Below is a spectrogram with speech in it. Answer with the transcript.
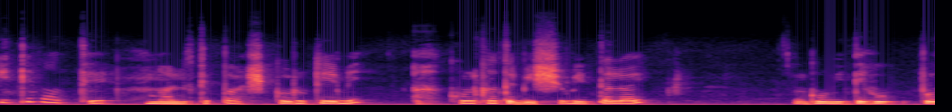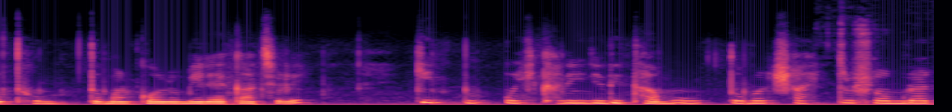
ইতিমধ্যে মালতী পাশ করুক এমে কলকাতা বিশ্ববিদ্যালয়। গণিতে হোক প্রথম তোমার কলমের এক আঁচড়ে। কিন্তু ওইখানেই যদি থামো, তোমার সাহিত্য সম্রাট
